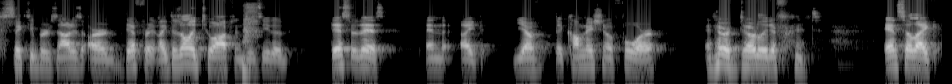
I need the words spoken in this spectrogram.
60 personalities are different. Like, there's only two options. It's either this or this, and like you have the combination of four, and they were totally different. And so like,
